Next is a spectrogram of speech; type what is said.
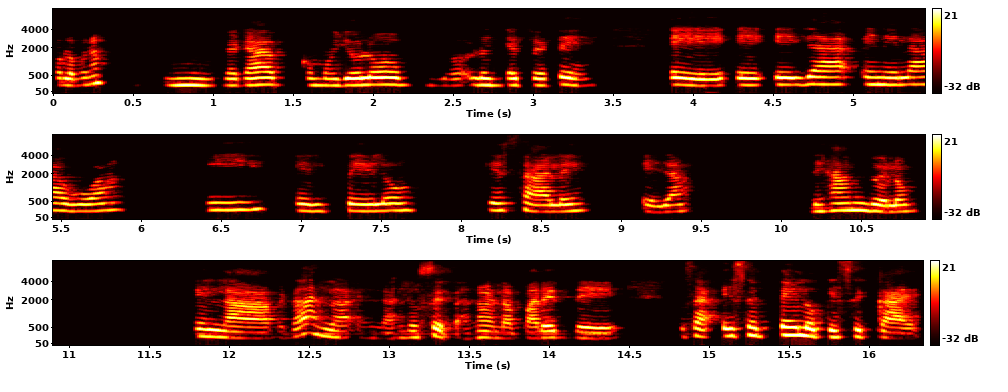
por lo menos ¿verdad? Como yo lo, lo, interpreté, eh, eh, ella en el agua y el pelo que sale, ella dejándolo en la, ¿verdad? En, la, en las losetas, ¿no? En la pared de, o sea, ese pelo que se cae,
